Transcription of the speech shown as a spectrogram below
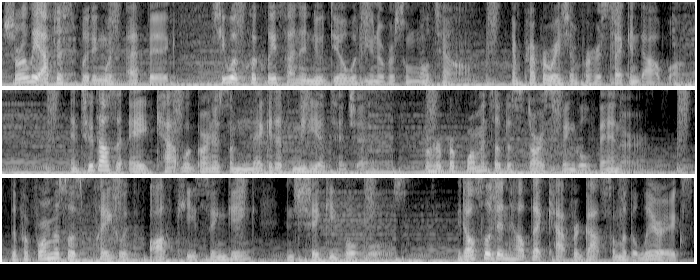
Shortly after splitting with Epic, she would quickly sign a new deal with Universal Motown in preparation for her second album. In 2008, Kat would garner some negative media attention for her performance of the Star Spangled Banner. The performance was plagued with off key singing and shaky vocals. It also didn't help that Kat forgot some of the lyrics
